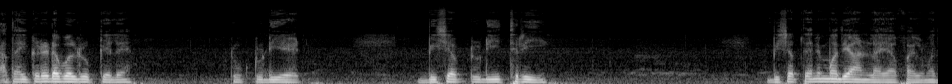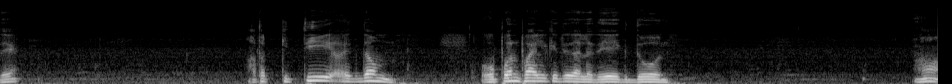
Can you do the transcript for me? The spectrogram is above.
आता इकडे डबल रूक केले. Rook to D eight bishop to D three bishop त्याने मध्ये आणला या फाईलमध्ये आता किती एकदम ओपन फाईल किती झालं? एक दोन. हां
